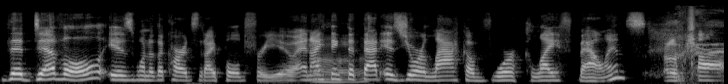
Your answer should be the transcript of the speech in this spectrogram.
the devil is one of the cards that I pulled for you. And I think Uh-huh. that that is your lack of work life balance. Okay. Uh,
